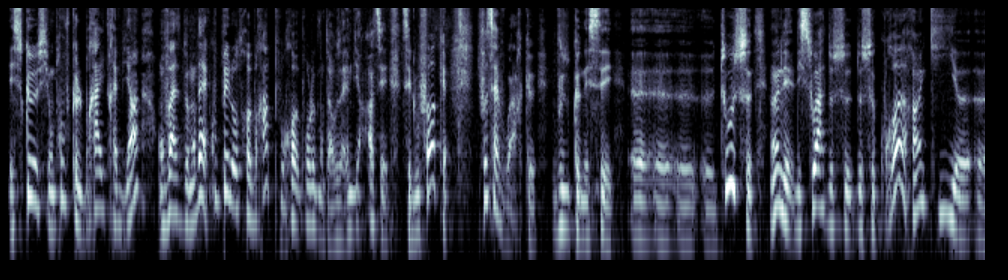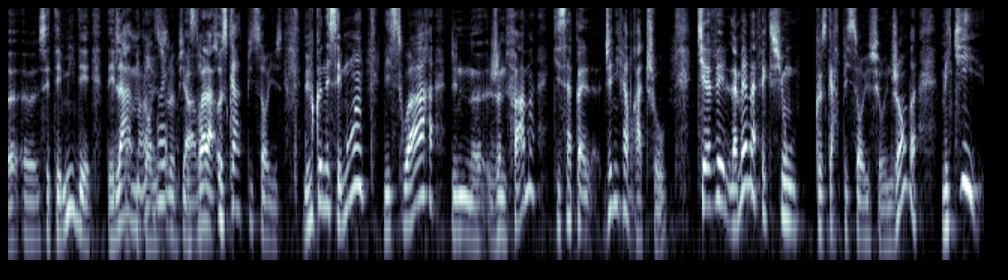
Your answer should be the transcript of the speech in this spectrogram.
est-ce que si on trouve que le bras est très bien, on va se demander à couper l'autre bras pour, euh, pour le monter? Vous allez me dire, ah, c'est loufoque. Il faut savoir que vous connaissez euh, tous hein, l'histoire de ce, de ce coureur hein, qui s'était mis des, des lames sur le pied. Voilà, Oscar Pistorius. Mais vous connaissez moins l'histoire d'une jeune femme qui s'appelle Jennifer Bradshaw, qui avait la même affection que Scar Pistorius sur une jambe, mais qui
